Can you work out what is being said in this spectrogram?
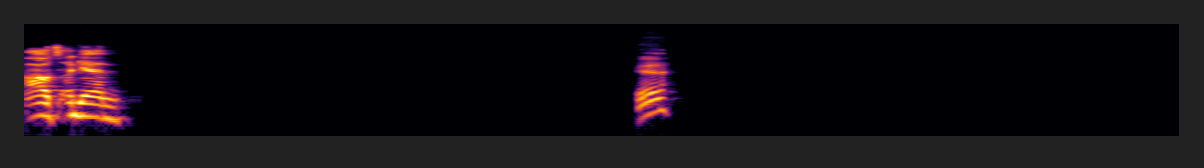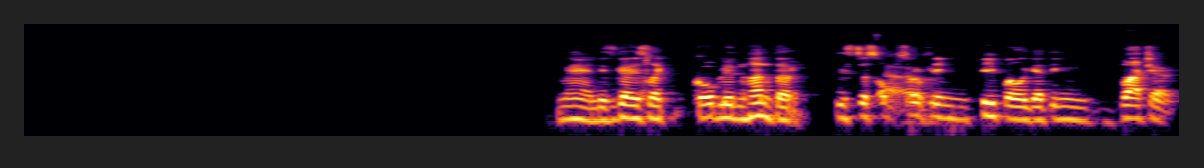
Ouch again. Yeah. Man, this guy is like Goblin Hunter. He's just Uh-oh. observing people getting butchered.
